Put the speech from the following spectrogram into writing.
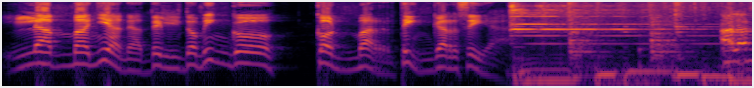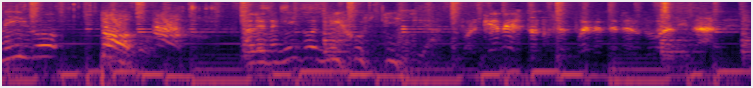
La mañana del domingo con Martín García. Al amigo todo, al enemigo ni justicia. Porque en esto no se puede tener dualidad.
